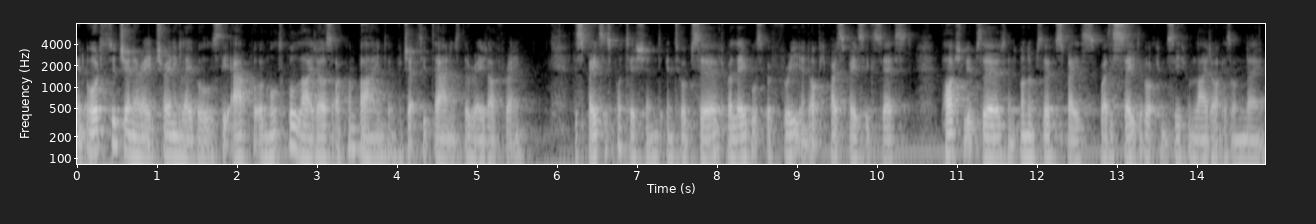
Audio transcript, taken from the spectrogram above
In order to generate training labels, the output of multiple LiDARs are combined and projected down into the radar frame. The space is partitioned into observed, where labels for free and occupied space exist, partially observed and unobserved space, where the state of occupancy from LiDAR is unknown.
